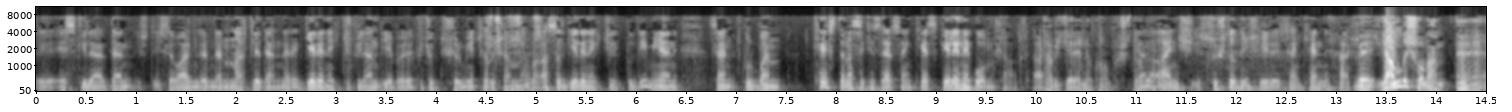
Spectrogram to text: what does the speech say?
e, eskilerden işte İslam alimlerinden nakledenlere gelenekçi falan diye böyle küçük düşürmeye çalışanlar var. Asıl gelenekçilik bu değil mi? Yani sen kurban kes de nasıl kesersen kes. Gelenek olmuş artık. Tabii gelenek olmuş. Tabii. Yani aynı şey, suçladığın şeyi sen kendin Ve karşılıyorsun. yanlış olan e,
